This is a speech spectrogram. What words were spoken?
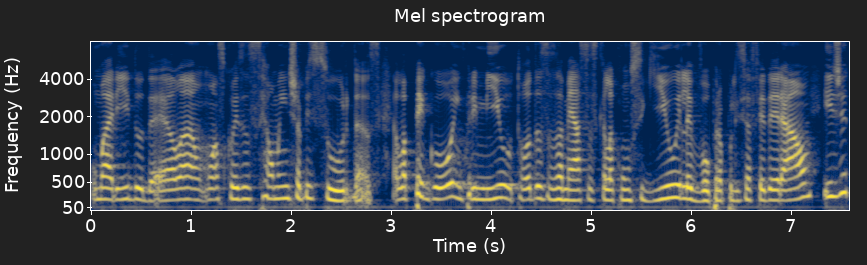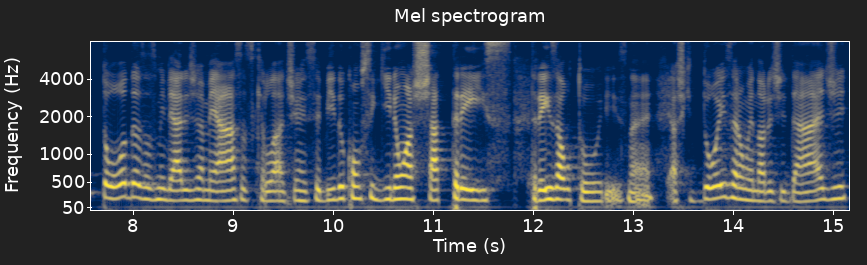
o marido dela, umas coisas realmente absurdas. Ela pegou, imprimiu todas as ameaças que ela conseguiu e levou para a Polícia Federal. E de todas as milhares de ameaças que ela tinha recebido, conseguiram achar três, três autores, né? Acho que dois eram menores de idade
